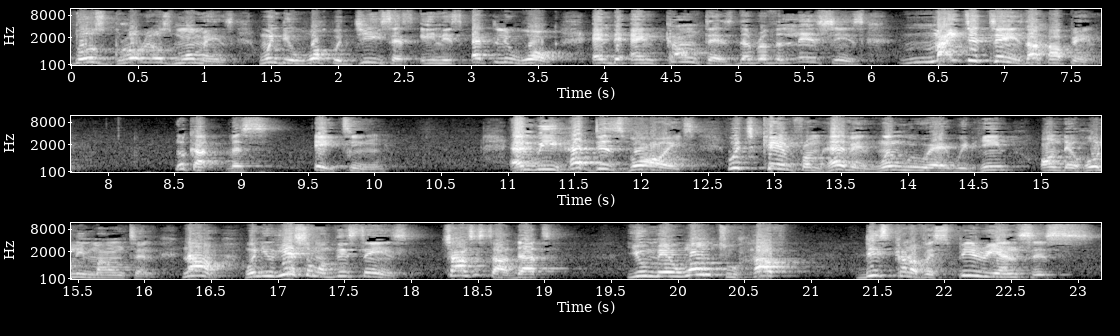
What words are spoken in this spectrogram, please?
those glorious moments when they walk with Jesus in his earthly walk and the encounters, the revelations, mighty things that happen. Look at verse 18. And we heard this voice which came from heaven when we were with him on the holy mountain. Now, when you hear some of these things, chances are that you may want to have these kind of experiences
